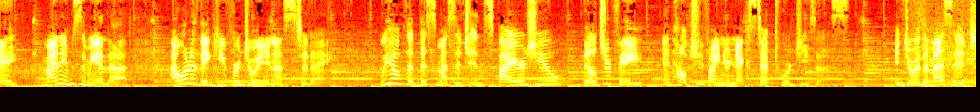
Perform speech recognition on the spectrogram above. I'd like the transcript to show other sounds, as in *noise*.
Hey, my name is Amanda. I want to thank you for joining us today. We hope that this message inspires you, builds your faith, and helps you find your next step toward Jesus. Enjoy the message.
